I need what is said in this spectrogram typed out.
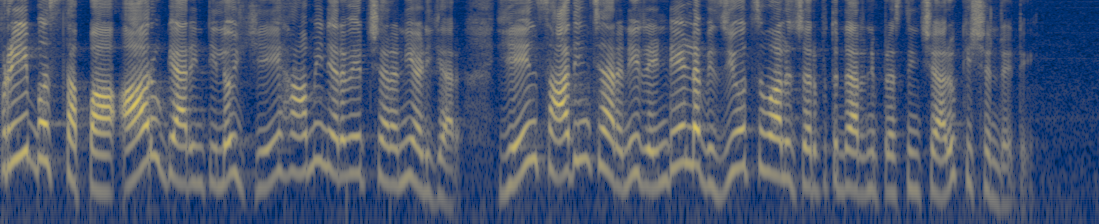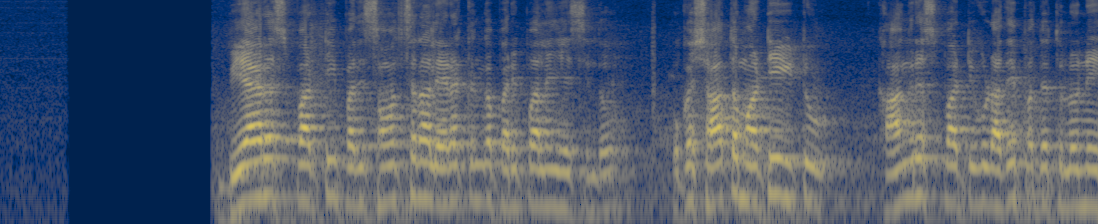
ఫ్రీ బస్ తప్ప ఆరు గ్యారంటీలో ఏ హామీ నెరవేర్చారని అడిగారు. ఏం సాధించారని రెండేళ్ళ విజయోత్సవాలు జరుపుతున్నారని ప్రశ్నించారు కిషన్ రెడ్డి. బీఆర్ఎస్ పార్టీ పది సంవత్సరాలు ఏ రకంగా పరిపాలన చేసిందో ఒక శాతం అటు ఇటు కాంగ్రెస్ పార్టీ కూడా అదే పద్ధతిలోనే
